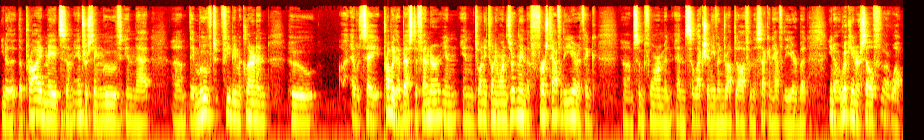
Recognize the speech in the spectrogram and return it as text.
You know, the, the Pride made some interesting moves in that um, they moved Phoebe McClernand, who I would say probably their best defender in, in 2021, certainly in the first half of the year. I think um, some form and, and, selection even dropped off in the second half of the year. But, you know, a rookie in herself, uh, well,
